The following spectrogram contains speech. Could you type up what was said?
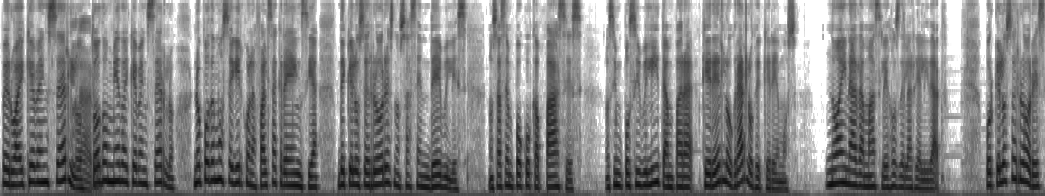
pero hay que vencerlo. Claro. Todo miedo hay que vencerlo. No podemos seguir con la falsa creencia de que los errores nos hacen débiles, nos hacen poco capaces, nos imposibilitan para querer lograr lo que queremos. No hay nada más lejos de la realidad, porque los errores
